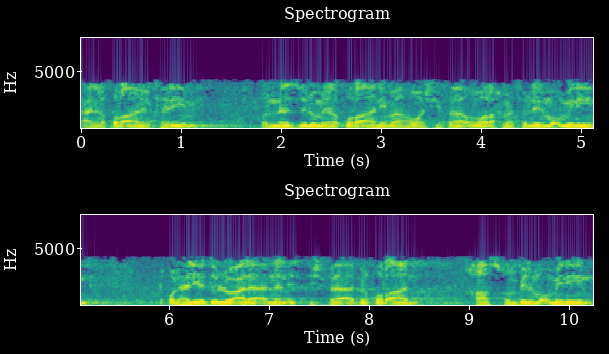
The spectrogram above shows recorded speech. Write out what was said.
عن القرآن الكريم وننزل من القرآن ما هو شفاء ورحمة للمؤمنين. يقول هل يدل على أن الاستشفاء بالقرآن خاص بالمؤمنين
